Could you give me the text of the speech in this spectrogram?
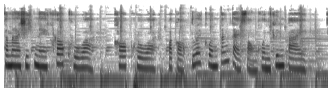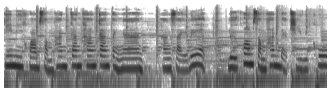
สมาชิกในครอบครัว ครอบครัวประกอบด้วยคนตั้งแต่สองคนขึ้นไป ที่มีความสัมพันธ์กันทางการแต่งงาน ทางสายเลือด หรือความสัมพันธ์แบบชีวิตคู่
